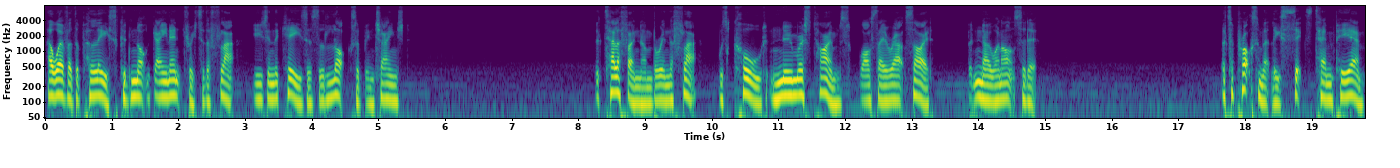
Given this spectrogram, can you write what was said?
However, the police could not gain entry to the flat using the keys as the locks had been changed. The telephone number in the flat was called numerous times whilst they were outside, but no one answered it. At approximately 6:10 p.m.,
